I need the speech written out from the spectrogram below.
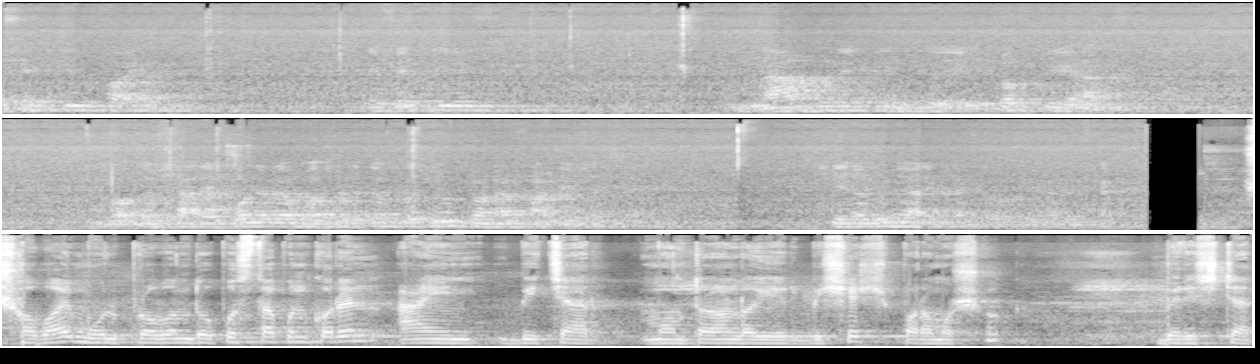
এফেক্টিভ হয়। এফেক্টিভ না হলে কিন্তু এই প্রক্রিয়া গত সাড়ে পনেরো বছরে তো প্রচুর ডোনার ফান্ড এসেছে। সেরকমই আরেকটা সবাই মূল প্রবন্ধ উপস্থাপন করেন আইন, বিচার মন্ত্রণালয়ের বিশেষ পরামর্শক ব্যারিস্টার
